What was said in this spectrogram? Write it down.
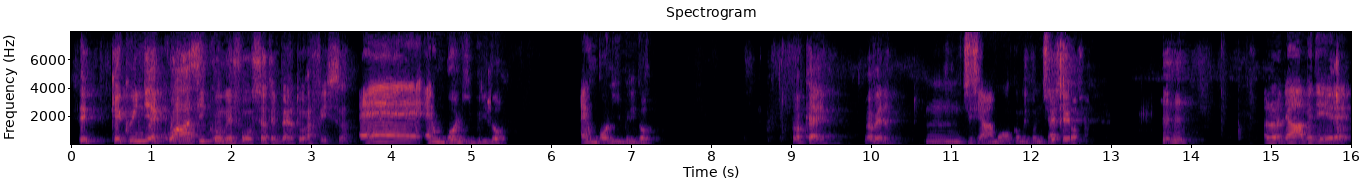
Sì, che quindi è quasi come fosse a temperatura fissa. È, è un buon ibrido. È un buon ibrido. Ok, va bene. Mm, ci siamo come concetto? Sì, sì. Mm-hmm. Allora andiamo a vedere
